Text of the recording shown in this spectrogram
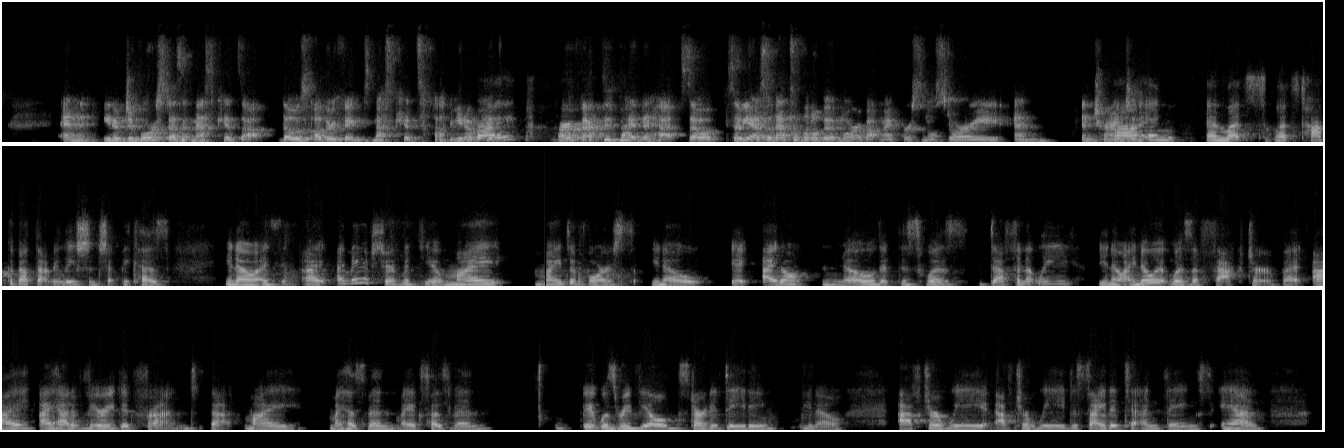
And, you know, divorce doesn't mess kids up. Those other things mess kids up. You know, right? are affected by that. So, so yeah, so that's a little bit more about my personal story and, and trying uh, to. And, and let's, let's talk about that relationship because, you know, I think I, I may have shared with you my, my divorce, you know, it, I don't know that this was definitely you know i know it was a factor but i i had a very good friend that my my husband my ex-husband it was revealed started dating you know after we after we decided to end things. And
